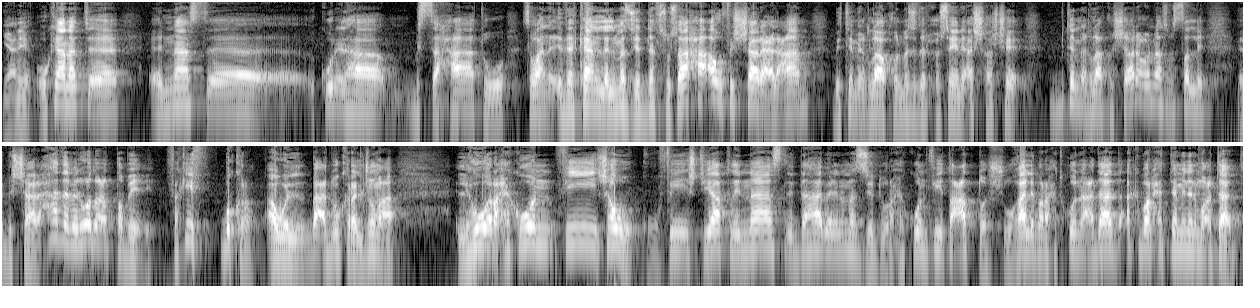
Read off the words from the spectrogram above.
يعني وكانت آه، الناس آه، يكون لها بالساحات وسواء إذا كان للمسجد نفسه ساحة أو في الشارع العام بيتم اغلاقه المسجد الحسيني أشهر شيء. بيتم إغلاق الشارع والناس بتصلي بالشارع. هذا بالوضع الطبيعي. فكيف بكرة أو بعد بكرة الجمعة اللي هو راح يكون في شوق وفي اشتياق للناس للذهاب إلى المسجد وراح يكون في تعطش وغالبا راح تكون أعداد أكبر حتى من المعتاد.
